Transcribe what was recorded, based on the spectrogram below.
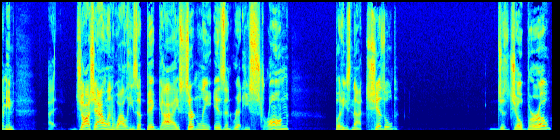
I mean, Josh Allen, while he's a big guy, certainly isn't ripped. He's strong, but he's not chiseled. Does Joe Burrow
